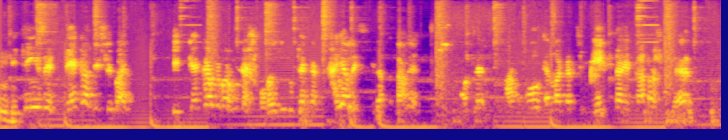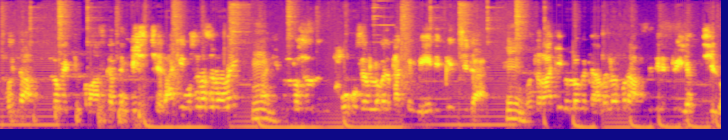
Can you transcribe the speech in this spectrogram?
মিটিং এ টাকা দিছে ভাই এই টাকার ব্যাপারটা সবাই যদি টাকা খাইয়া লিখছে জানেন আমাদের আমার এলাকার যে মেয়ের কাটা শুনে ওইটা আপনি লোক একটু মাঝখানে মিশছে রাখি বসে ভাই বসে বসে লোকের কাছে মেয়ে দিচ্ছিটা হুম। ওটা রাখি লোকের ঝামেলা করে আপনি একটু ছিল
